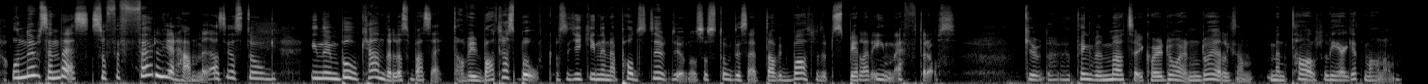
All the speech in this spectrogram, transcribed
och nu sen dess så förföljer han mig. Alltså jag stod inne i en bokhandel och så bara så här, David Batras bok och så gick jag in i den här poddstudion och så stod det så här att David Batra typ spelar in efter oss. Gud, tänk vi möts här i korridoren och då har jag liksom mentalt legat med honom.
